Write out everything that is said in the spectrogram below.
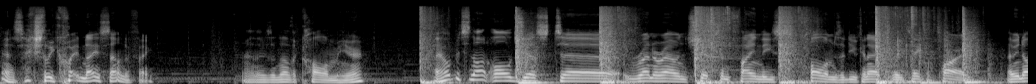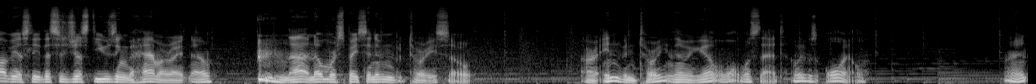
Yeah, it's actually quite a nice sound effect. Uh, there's another column here. I hope it's not all just uh, run around chips and find these columns that you can actually take apart. I mean, obviously, this is just using the hammer right now. ah, no more space in inventory, so... Our inventory, there we go. What was that? Oh, it was oil. Alright.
